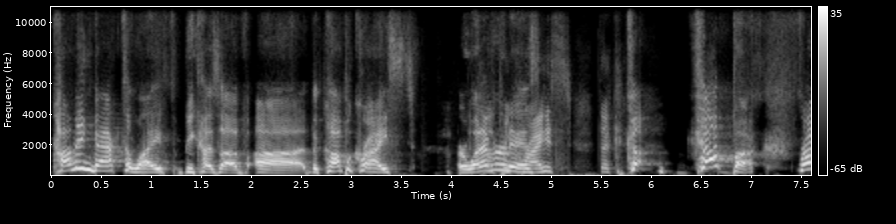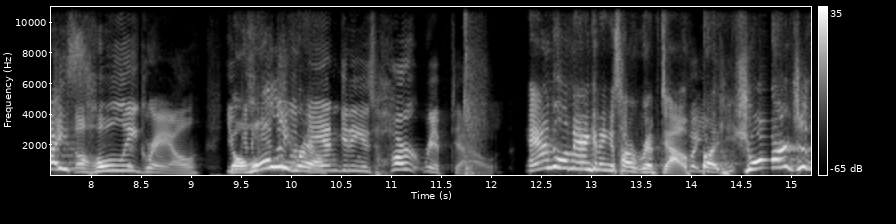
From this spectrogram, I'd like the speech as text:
coming back to life because of uh the cup of Christ or whatever Cup it of. Christ, the, Cup of Christ. the Holy Grail. You The can Holy handle a Grail. man getting his heart ripped out. handle a man getting his heart ripped out, But but, George of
